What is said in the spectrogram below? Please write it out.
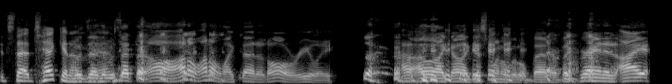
it's that tech in was that, was that the? Oh, I don't. I don't like that at all. Really. I, I, like I like this one a little better. But granted, I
